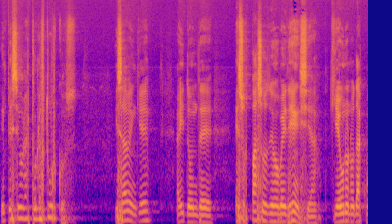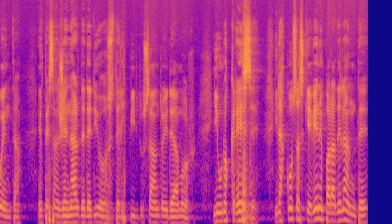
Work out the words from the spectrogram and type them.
Empecé a orar por los turcos. Y saben qué? Ahí donde esos pasos de obediencia que uno no da cuenta, empiezan a llenar de, Dios, del Espíritu Santo y de amor. Y uno crece. Y las cosas que vienen para adelante,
